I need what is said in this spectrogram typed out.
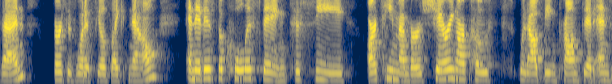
then versus what it feels like now and it is the coolest thing to see our team members sharing our posts without being prompted and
